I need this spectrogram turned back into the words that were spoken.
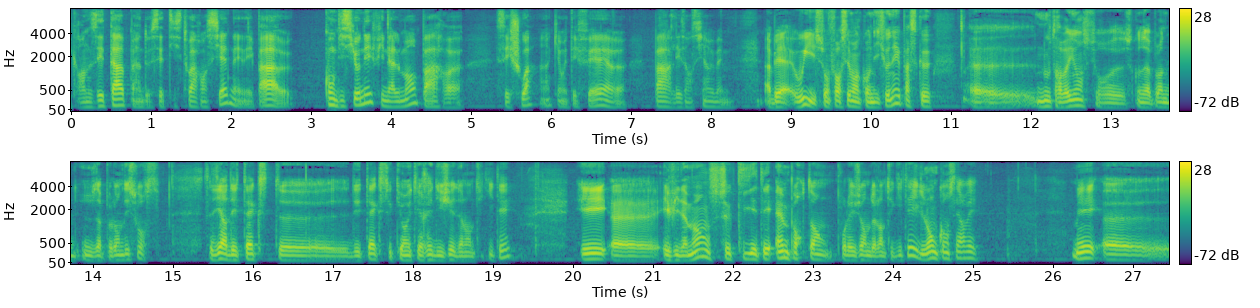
grandes étapes hein, de cette histoire ancienne n'est pas euh, conditionné finalement par euh, ces choix hein, qui ont été faits par les anciens eux-mêmes? Ah ben oui, ils sont forcément conditionnés parce que nous travaillons sur ce que nous appelons des sources, c'est-à-dire des textes, des textes qui ont été rédigés dans l'Antiquité, et euh, évidemment, ce qui était important pour les gens de l'Antiquité, ils l'ont conservé. Mais euh,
